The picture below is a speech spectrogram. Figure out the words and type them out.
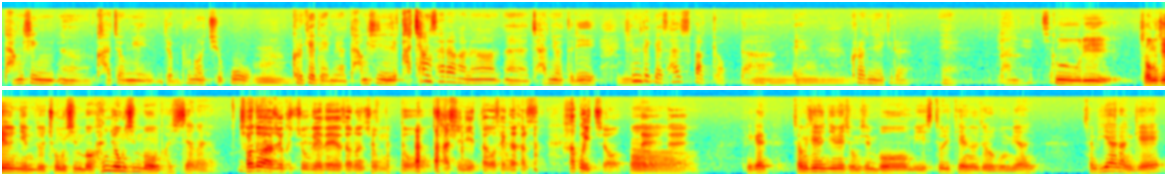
당신 음, 가정이 이제 무너지고 음. 그렇게 되면 당신이 가장 사랑하는 예, 자녀들이 힘들게 살 수밖에 없다. 음. 예, 그런 얘기를 예, 많이 했죠. 그 우리 정재윤님도 종신보험 한종신보험 하시잖아요. 저도 아주 그쪽에 대해서는 좀 또 자신이 있다고 생각할 수, 하고 있죠. 네, 어. 네. 그러니까 정재윤님의 종신보험 이 스토리텔링을 들어보면 참 희한한 게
